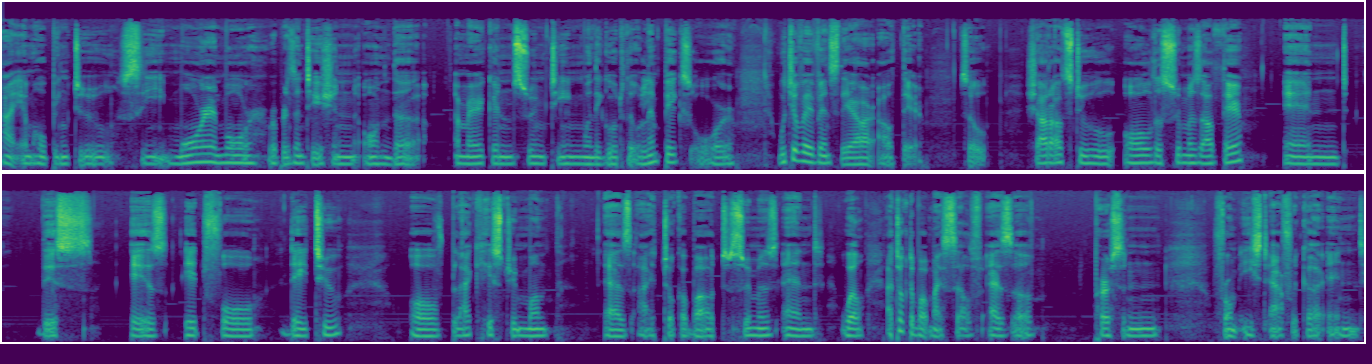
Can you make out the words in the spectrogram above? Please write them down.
I am hoping to see more and more representation on the American swim team when they go to the Olympics or whichever events they are out there. So, shout outs to all the swimmers out there, and this is it for day two of Black History Month as I talk about swimmers and, well, I talked about myself as a person from East Africa and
